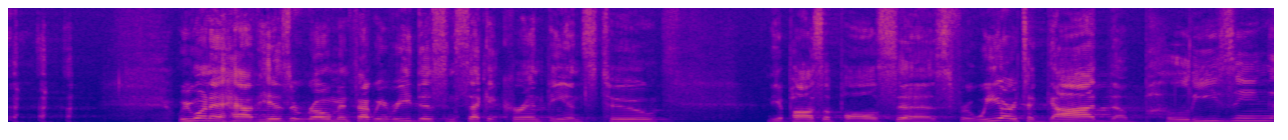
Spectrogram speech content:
we want to have his aroma. In fact, we read this in 2 Corinthians 2. The Apostle Paul says, For we are to God the pleasing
